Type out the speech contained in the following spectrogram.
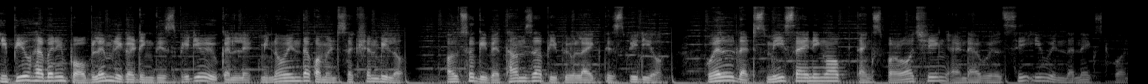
If you have any problem regarding this video you can let me know in the comment section below. Also give a thumbs up if you like this video. Well that's me signing off. Thanks for watching and I will see you in the next one.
